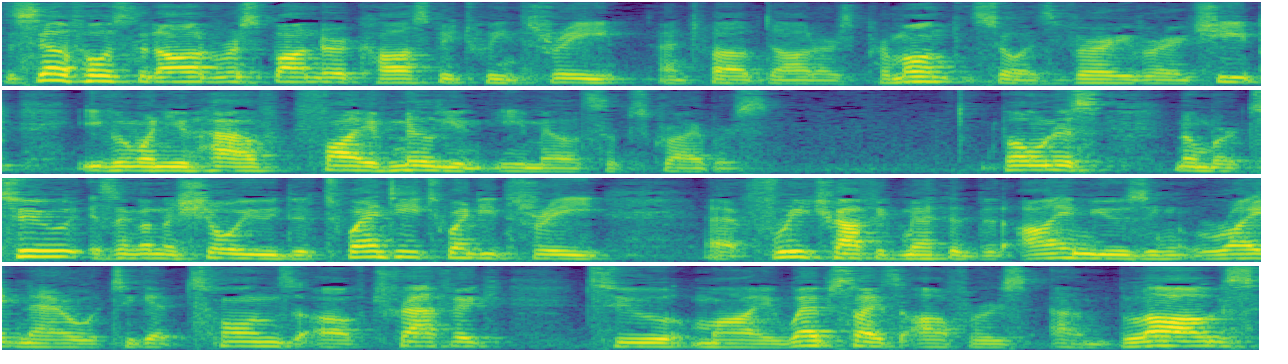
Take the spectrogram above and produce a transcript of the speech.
The self-hosted autoresponder costs between 3 and $12 per month, so it's very, very cheap, even when you have 5 million email subscribers. Bonus number two is I'm going to show you the 2023 uh, free traffic method that I'm using right now to get tons of traffic to my websites, offers and blogs.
